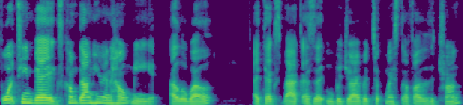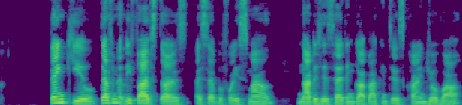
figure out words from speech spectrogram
14 bags. Come down here and help me, lol. I text back as the Uber driver took my stuff out of the trunk. Thank you. Definitely five stars, I said before he smiled, nodded his head, and got back into his car and drove off.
